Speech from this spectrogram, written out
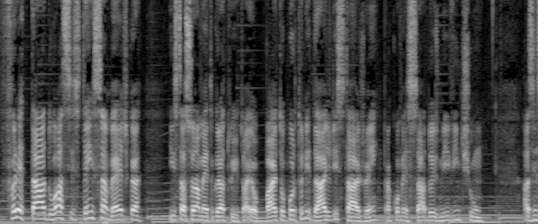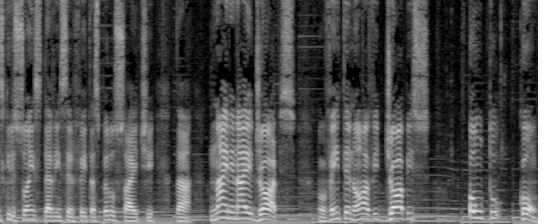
fretado, assistência médica e estacionamento gratuito. Aí, ó, baita oportunidade de estágio, hein, para começar 2021. As inscrições devem ser feitas pelo site da 99 Jobs, 99jobs.com.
